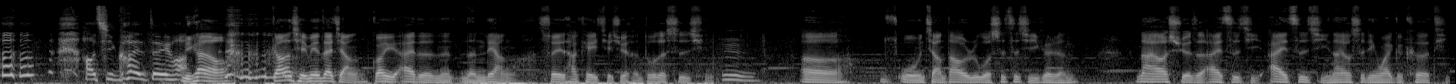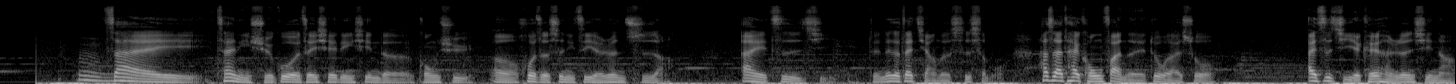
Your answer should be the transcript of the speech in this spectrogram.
好奇怪的对话。你看哦，刚刚前面在讲关于爱的能能量嘛，所以它可以解决很多的事情。嗯。呃，我们讲到，如果是自己一个人，那要学着爱自己，爱自己那又是另外一个课题。嗯。在在你学过这些灵性的工具，呃，或者是你自己的认知啊。爱自己，对那个在讲的是什么？它实在太空泛了。对我来说，爱自己也可以很任性啊。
